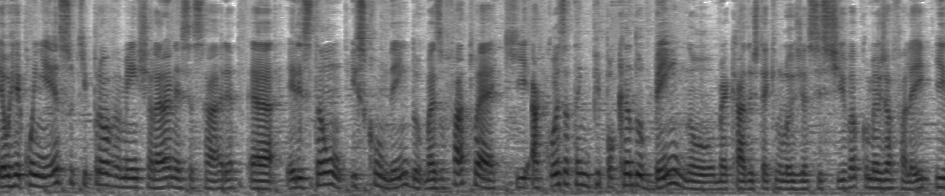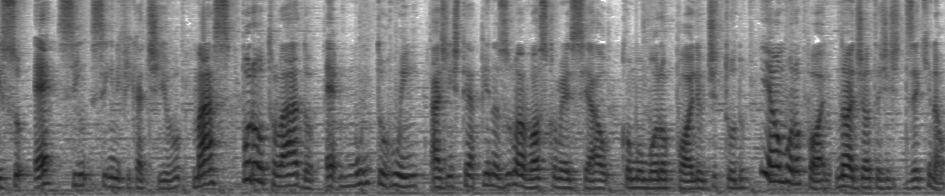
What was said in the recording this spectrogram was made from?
Eu reconheço que provavelmente ela era necessária, é, eles estão escondendo, mas o fato é que a coisa está empipocando bem no mercado de tecnologia assistiva, como eu já falei, isso é sim significativo, mas por outro lado, é muito ruim a gente ter apenas uma voz comercial como monopólio de tudo, e é um monopólio monopólio. Não adianta a gente dizer que não.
